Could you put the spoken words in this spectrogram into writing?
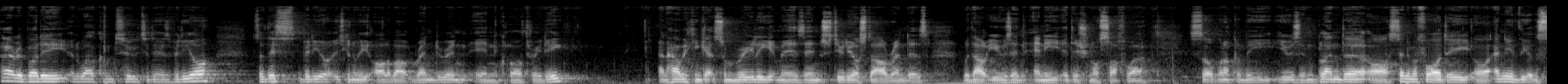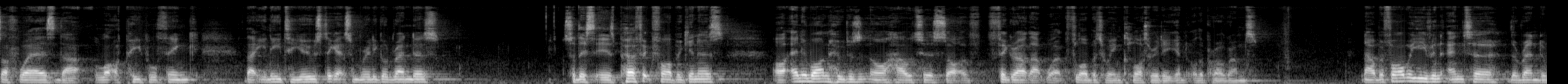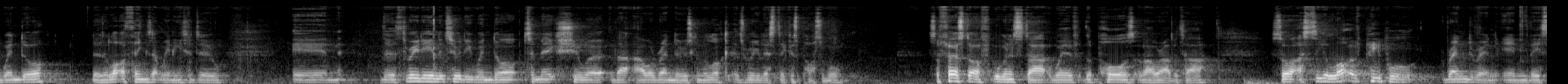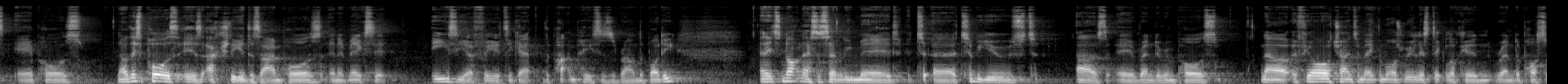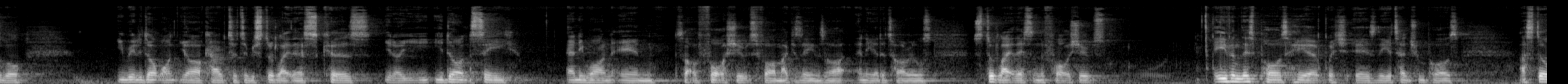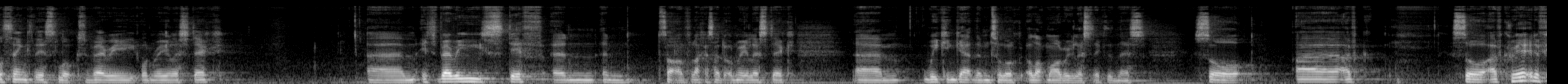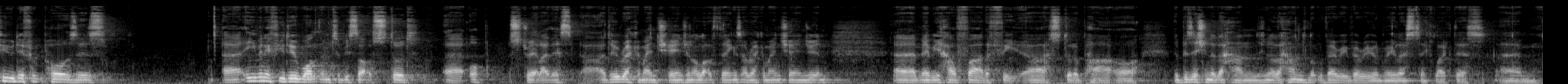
Hi everybody and welcome to today's video. So this video is going to be all about rendering in CLO 3D and how we can get some really amazing studio style renders without using any additional software. So we're not going to be using Blender or Cinema 4D or any of the other softwares that a lot of people think that you need to use to get some really good renders. So this is perfect for beginners or anyone who doesn't know how to sort of figure out that workflow between CLO 3D and other programs. Now, before we even enter the render window, there's a lot of things that we need to do in the 3D and the 2D window to make sure that our render is going to look as realistic as possible. So first off, we're going to start with the pose of our avatar. So I see a lot of people rendering in this A pose. Now this pose is actually a design pose and it makes it easier for you to get the pattern pieces around the body. And it's not necessarily made to, uh, to be used as a rendering pose. Now, if you're trying to make the most realistic looking render possible, you really don't want your character to be stood like this because you know you, you don't see anyone in sort of photo shoots for magazines or any editorials stood like this in the photo shoots. Even this pose here, which is the attention pose, I still think this looks very unrealistic. Um, it's very stiff and, and sort of, like I said, unrealistic um, we can get them to look a lot more realistic than this. So uh, I've so I've created a few different poses. Uh, even if you do want them to be sort of stood uh, up straight like this, I do recommend changing a lot of things. I recommend changing uh, maybe how far the feet are stood apart or the position of the hands. You know, the hands look very, very unrealistic like this. Um,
